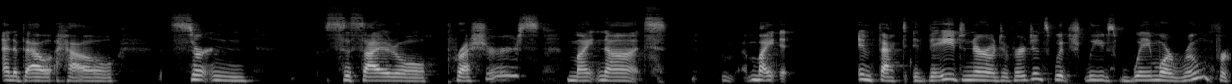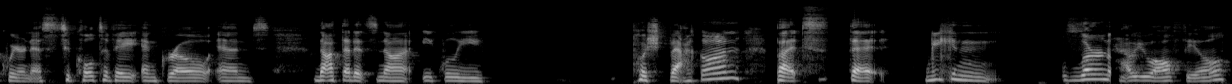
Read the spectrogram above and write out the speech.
and about how certain societal pressures might not might in fact evade neurodivergence which leaves way more room for queerness to cultivate and grow and not that it's not equally pushed back on, but that we can learn how you all feel.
